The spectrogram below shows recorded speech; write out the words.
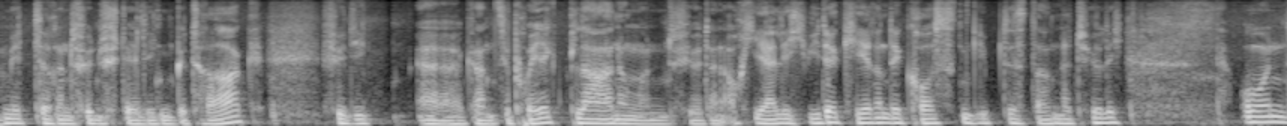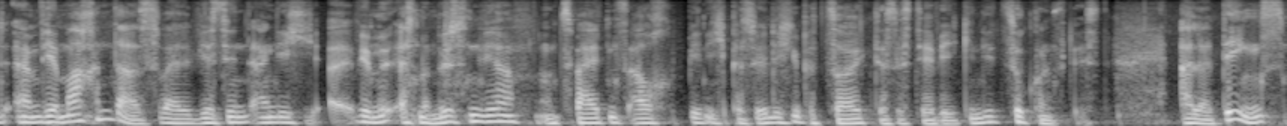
mittleren fünfstelligen Betrag. Für die äh, ganze Projektplanung und für dann auch jährlich wiederkehrende Kosten gibt es dann natürlich. Und ähm, wir machen das, weil wir sind eigentlich, äh, wir, erstmal müssen wir und zweitens auch bin ich persönlich überzeugt, dass es der Weg in die Zukunft ist. Allerdings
